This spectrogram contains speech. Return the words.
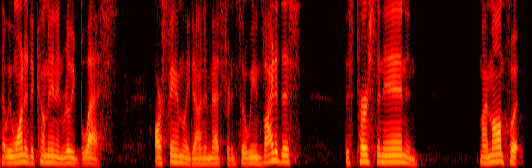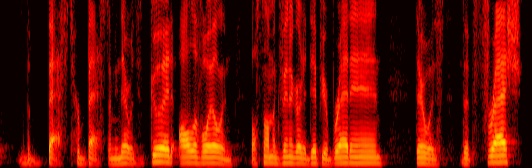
that we wanted to come in and really bless our family down in Medford. And so we invited this, this person in, and my mom put the best, her best. I mean, there was good olive oil and balsamic vinegar to dip your bread in. There was the fresh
